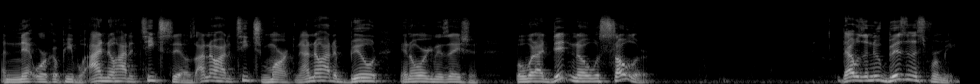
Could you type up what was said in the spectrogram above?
a network of people. I know how to teach sales. I know how to teach marketing. I know how to build an organization. But what I didn't know was solar. That was a new business for me,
